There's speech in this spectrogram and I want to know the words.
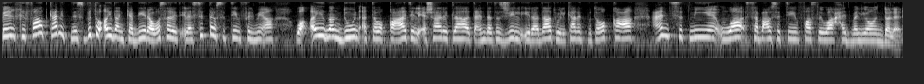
بانخفاض كانت نسبته أيضا كبيرة وصلت إلى 66% وأيضا دون التوقعات اللي أشارت لها عند تسجيل الإيرادات واللي كانت متوقعة عند 667.1 مليون دولار.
